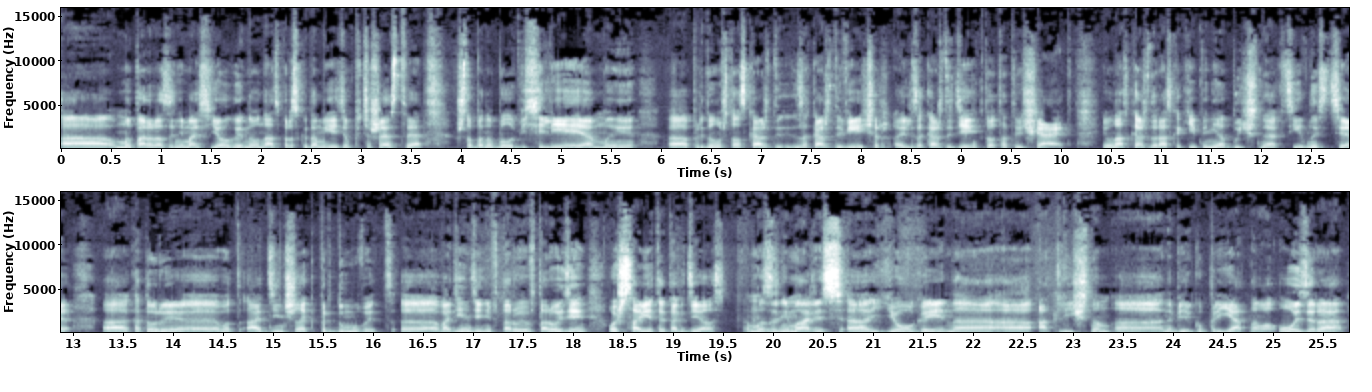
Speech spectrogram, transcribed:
А, мы пару раз занимались йогой, но у нас просто, когда мы едем в путешествие, чтобы оно было веселее, мы а, придумали, что у нас каждый, за каждый вечер или за каждый день кто-то отвечает. И у нас каждый раз какие-то необычные активности, а, которые э, вот один человек придумывает э, в один день, второй во второй день. Очень советую так делать. Мы занимались йогой на отличном, на берегу приятного озера,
